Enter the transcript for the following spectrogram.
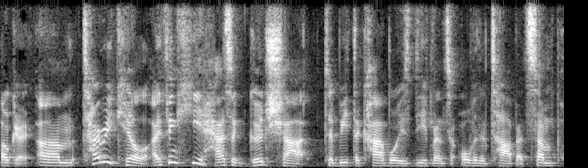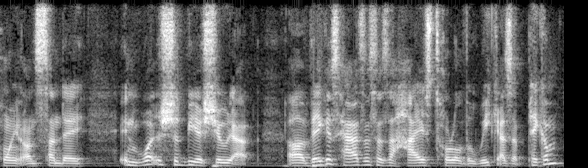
Okay, um, Tyreek Hill, I think he has a good shot to beat the Cowboys defense over the top at some point on Sunday in what should be a shootout. Uh, Vegas has this as the highest total of the week as a pick'em,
